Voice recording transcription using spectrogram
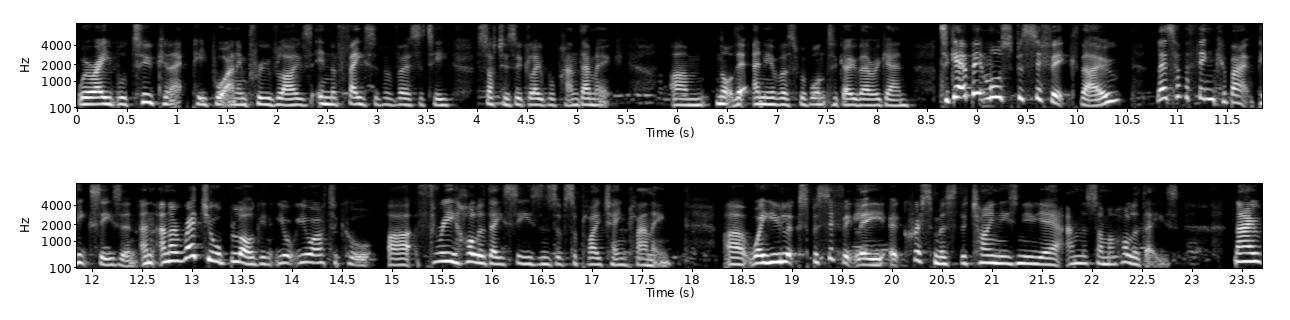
we're able to connect people and improve lives in the face of adversity, such as a global pandemic. Um, not that any of us would want to go there again. To get a bit more specific, though, let's have a think about peak season. And, and I read your blog, your, your article, uh, Three Holiday Seasons of Supply Chain Planning uh, where you look specifically at Christmas, the Chinese New Year, and the summer holidays. Now,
